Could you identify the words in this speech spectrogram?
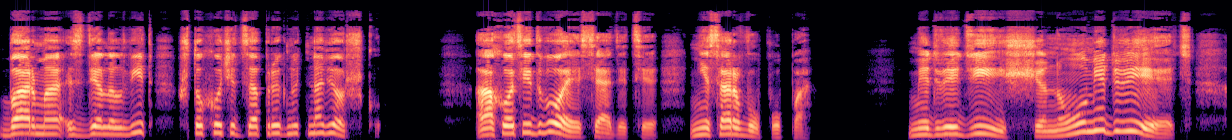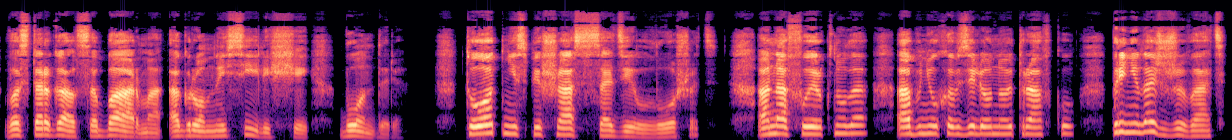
Барма сделал вид, что хочет запрыгнуть на вершку. «А хоть и двое сядете, не сорву пупа». «Медведище, ну, медведь!» — восторгался Барма огромной силищей Бондаря. Тот не спеша ссадил лошадь. Она фыркнула, обнюхав зеленую травку, принялась жевать.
